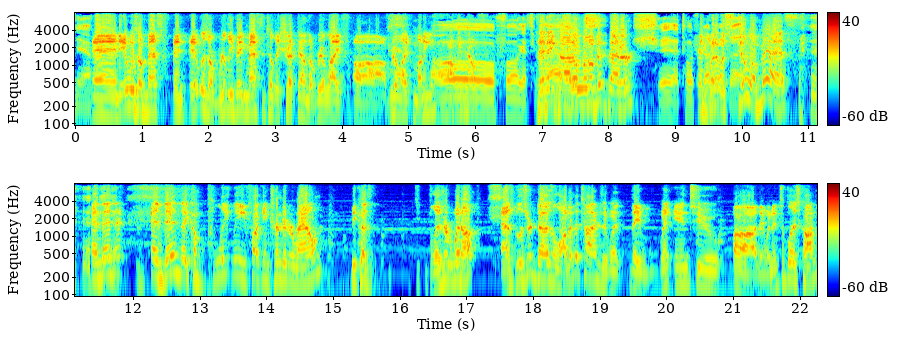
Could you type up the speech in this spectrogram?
Yeah. And it was a mess, and it was a really big mess until they shut down the real life, uh, real life money oh. Oh fuck! That's then right. it got a little bit better. Shit, I totally forgot and, But it was that. still a mess. and then, and then they completely fucking turned it around because Blizzard went up, as Blizzard does a lot of the times. They went, they went into, uh, they went into BlizzCon.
